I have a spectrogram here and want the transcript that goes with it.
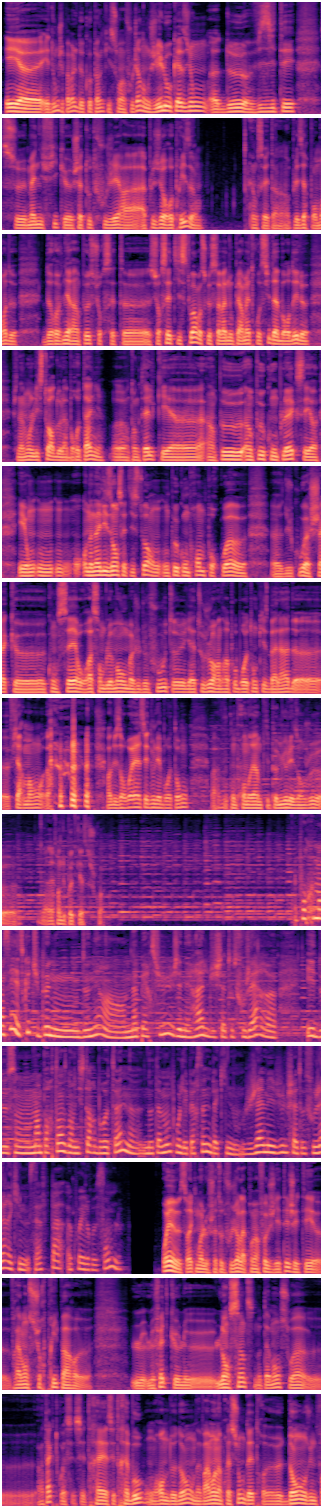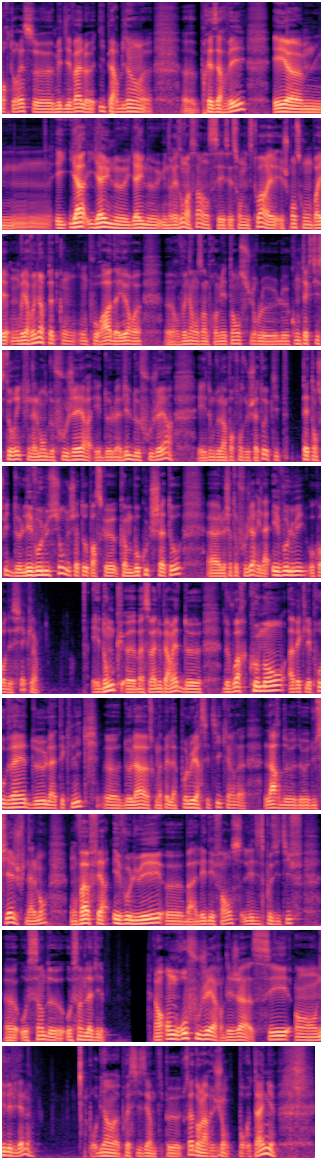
Et, euh, et donc j'ai pas mal de copains qui sont à Fougères. Donc j'ai eu l'occasion euh, de visiter ce magnifique euh, château de Fougères à plusieurs reprises. Donc ça va être un, plaisir pour moi de, de revenir un peu sur cette, euh, sur cette histoire parce que ça va nous permettre aussi d'aborder le, finalement l'histoire de la Bretagne euh, en tant que telle qui est euh, un peu un peu complexe et, et en analysant cette histoire on peut comprendre pourquoi du coup à chaque concert ou rassemblement ou match de foot il y a toujours un drapeau breton qui se balade fièrement en disant ouais c'est nous les Bretons. vous comprendrez un petit peu mieux les enjeux à la fin du podcast je crois. Pour commencer, est-ce que tu peux nous donner un aperçu général du château de Fougères euh, et de son importance dans l'histoire bretonne, notamment pour les personnes bah, qui n'ont jamais vu le château de Fougères et qui ne savent pas à quoi il ressemble? Ouais, c'est vrai que moi, le château de Fougères, la première fois que j'y étais, j'ai été euh, vraiment surpris par euh, le, fait que l'enceinte notamment soit euh, intacte quoi. C'est très c'est très beau. On rentre dedans. On a vraiment l'impression d'être euh, dans une forteresse euh, médiévale hyper bien préservée. Et il y a il y a une il y a une, une raison à ça hein, c'est son histoire. Et, je pense qu'on va y, on va y revenir. Peut-être qu'on pourra d'ailleurs revenir dans un premier temps sur le, le, contexte historique finalement de Fougères et de la ville de Fougères et donc de l'importance du château. Et peut-être ensuite de l'évolution du château parce que comme beaucoup de châteaux euh, le château de Fougères, il a évolué au cours des siècles. Et donc, euh, bah, ça va nous permettre de, voir comment, avec les progrès de la technique, euh, de la, ce qu'on appelle la polyercétique, hein, l'art du siège finalement, on va faire évoluer bah, les défenses, les dispositifs au, sein de, au sein de la ville. Alors en gros, Fougères, déjà, c'est en Ille-et-Vilaine, pour bien préciser un petit peu tout ça, dans la région Bretagne.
